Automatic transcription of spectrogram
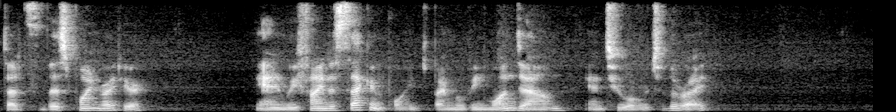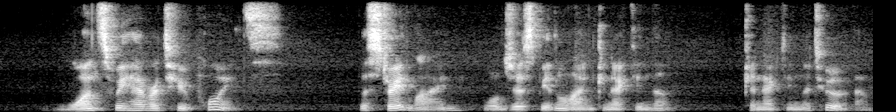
that's this point right here. And we find a second point by moving one down and two over to the right. Once we have our two points, the straight line will just be the line connecting them, connecting the two of them.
